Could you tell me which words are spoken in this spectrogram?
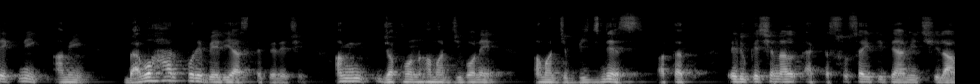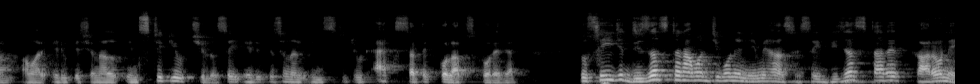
টেকনিক আমি ব্যবহার করে বেরিয়ে আসতে পেরেছি। আমি যখন আমার জীবনে আমার যে বিজনেস অর্থাৎ এডুকেশনাল একটা সোসাইটিতে আমি ছিলাম, আমার এডুকেশনাল ইনস্টিটিউট ছিল, সেই এডুকেশনাল ইনস্টিটিউট একসাথে কোলাপস করে যায়। তো সেই যে ডিজাস্টার আমার জীবনে নেমে আসে, সেই ডিজাস্টারের কারণে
